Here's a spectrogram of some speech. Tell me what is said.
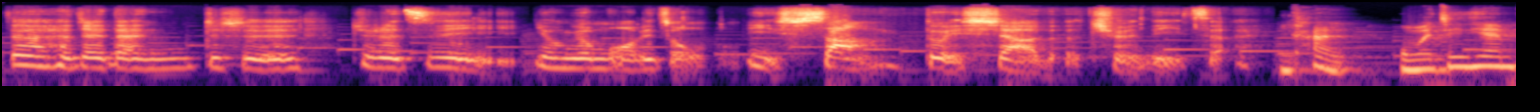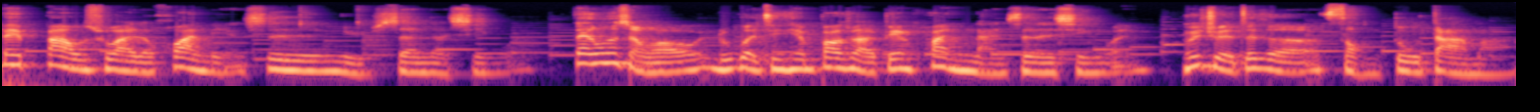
这个很简单，就是觉得自己拥有某一种以上对下的权利在。你看，我们今天被爆出来的换脸是女生的新闻，但为什么如果今天爆出来变换男生的新闻，你会觉得这个耸度大吗？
